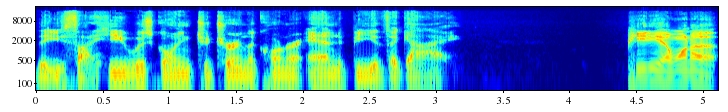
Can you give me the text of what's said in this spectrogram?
that you thought he was going to turn the corner and be the guy. Petey, I want to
